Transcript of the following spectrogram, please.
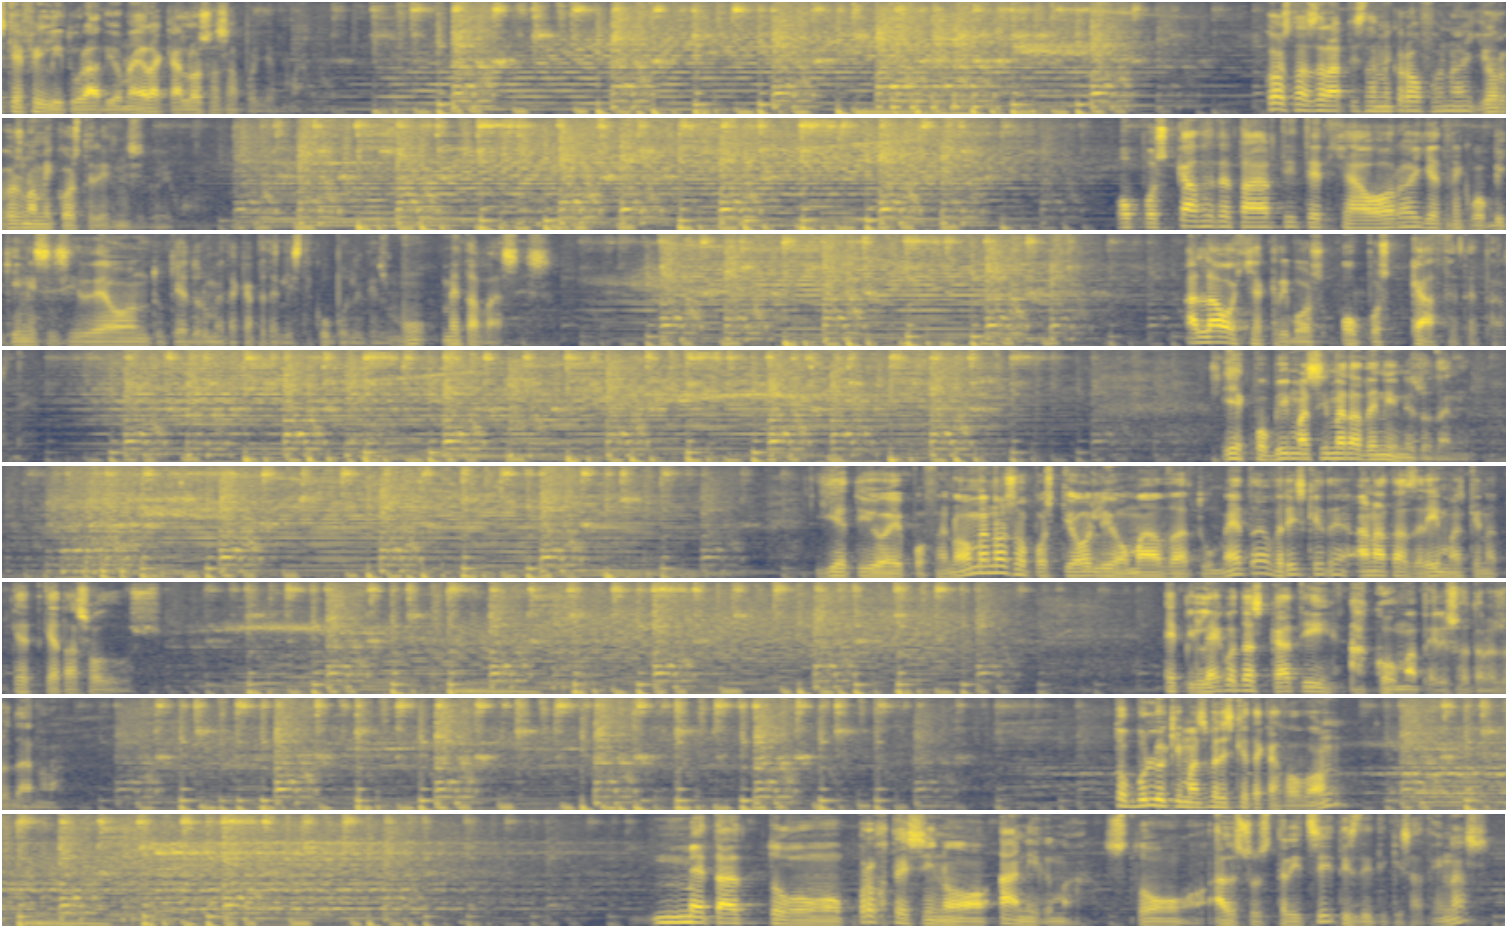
Φίλες και φίλοι του Ραδιομέρα, καλό σας απόγευμα. Κώστας Ράπτη στα μικρόφωνα, Γιώργος Νομικός στη ρύθμιση του ήχου. Όπως κάθε Τετάρτη, τέτοια ώρα για την εκπομπή κίνησης ιδεών του Κέντρου Μετακαπιταλιστικού Πολιτισμού Μεταβάσεις. Αλλά όχι ακριβώς όπως κάθε Τετάρτη. Η εκπομπή μας σήμερα δεν είναι ζωντανή. Γιατί ο υποφαινόμενος, όπως και όλη η ομάδα του ΜΕΤΑ, βρίσκεται ανά τα ρήμας και, και, και τα σόδους. Επιλέγοντας κάτι ακόμα περισσότερο ζωντανό. Το μπουλούκι μας βρίσκεται καθοδόν μετά το προχτεσινό άνοιγμα στο Άλσο Στρίτσι της Δυτικής Αθήνας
